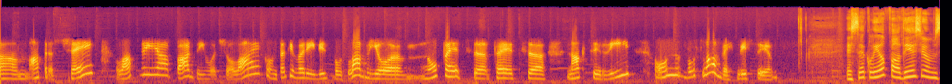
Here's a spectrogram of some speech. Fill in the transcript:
um, atrast šeit, Latvijā, pārdzīvot šo laiku, un tad jau arī viss būs labi, jo nu, pēc, pēc nakts ir rīts un būs labi visiem. Es saku lielu paldies jums,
